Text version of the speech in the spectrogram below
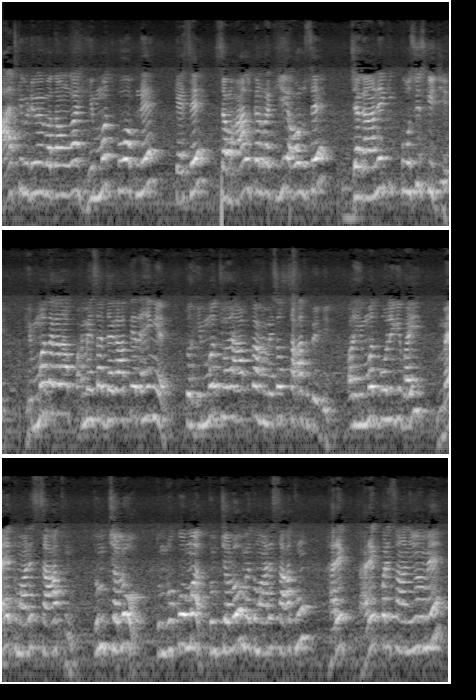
आज की वीडियो में बताऊँगा हिम्मत को अपने कैसे संभाल कर रखिए और उसे जगाने की कोशिश कीजिए। हिम्मत अगर आप हमेशा जगाते रहेंगे तो हिम्मत जो है आपका हमेशा साथ देगी। और हिम्मत बोलेगी, भाई, मैं तुम्हारे साथ हूँ। तुम चलो, तुम रुको मत। तुम चलो, मैं तुम्हारे साथ हूँ। हर एक हर एक परेशानियों में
